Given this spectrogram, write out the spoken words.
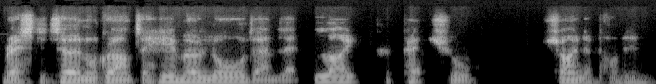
Rest eternal grant to him, O Lord, and let light perpetual shine upon him.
